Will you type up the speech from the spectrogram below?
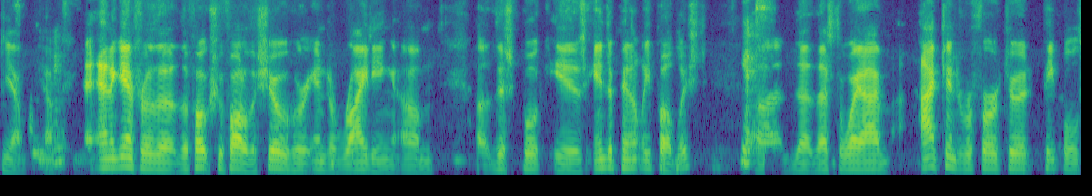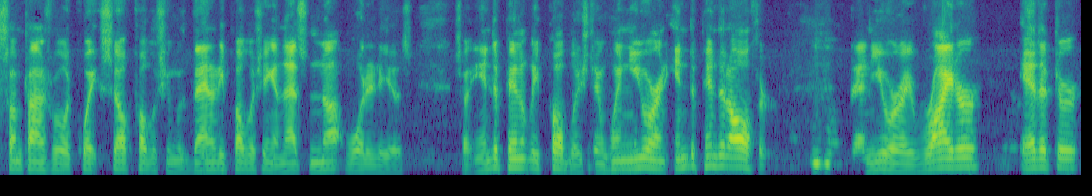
yeah, yeah. and again for the the folks who follow the show who are into writing um, uh, this book is independently published yes uh, that, that's the way i I tend to refer to it. People sometimes will equate self publishing with vanity publishing, and that's not what it is. So, independently published. And when you are an independent author, mm-hmm. then you are a writer, editor,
